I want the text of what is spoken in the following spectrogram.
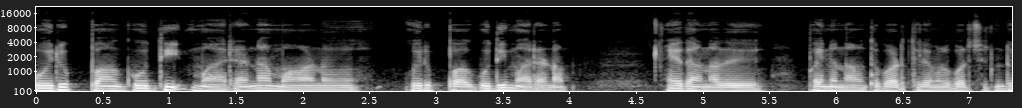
ഒരു പകുതി മരണമാണ്. ഒരു പകുതി മരണം. ഏതാണത്? പതിനൊന്നാമത്തെ പാഠത്തിൽ നമ്മൾ പഠിച്ചിട്ടുണ്ട്.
